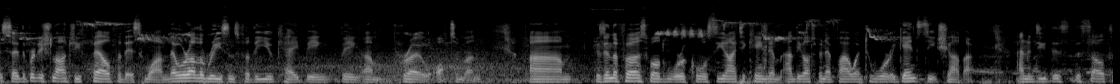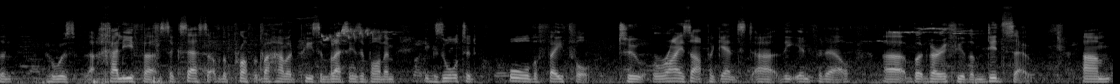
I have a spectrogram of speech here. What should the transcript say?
so the British largely fell for this one. There were other reasons for the UK being being um, pro-Ottoman, because um, in the First World War, of course, the United Kingdom and the Ottoman Empire went to war against each other, and indeed this, the Sultan, who was Khalifa, successor of the Prophet Muhammad, peace and blessings upon him, exhorted all the faithful to rise up against uh, the infidel, uh, but very few of them did so. Um,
